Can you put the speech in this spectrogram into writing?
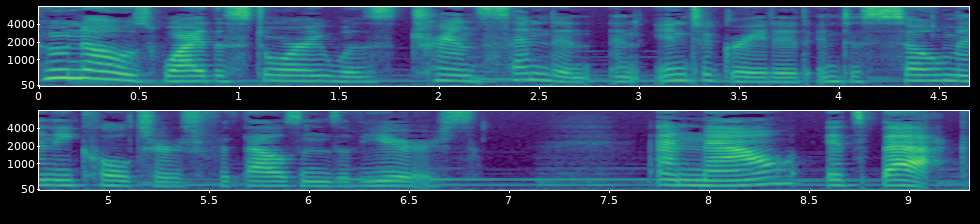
Who knows why the story was transcendent and integrated into so many cultures for thousands of years? And now it's back.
